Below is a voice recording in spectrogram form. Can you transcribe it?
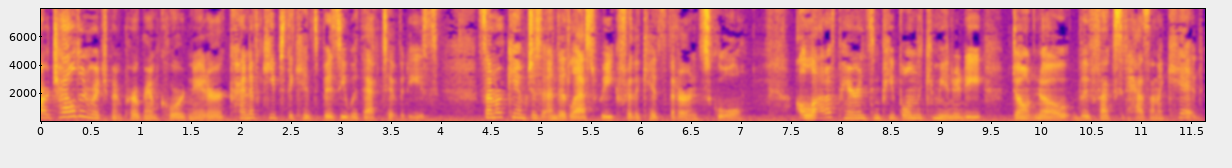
Our child enrichment program coordinator kind of keeps the kids busy with activities. Summer camp just ended last week for the kids that are in school. A lot of parents and people in the community don't know the effects it has on a kid.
